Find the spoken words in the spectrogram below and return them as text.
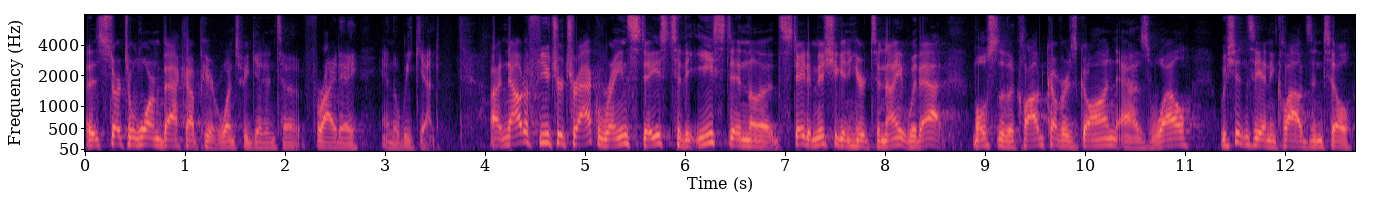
uh, start to warm back up here once we get into Friday and the weekend. Uh, now to future track. Rain stays to the east in the state of Michigan here tonight. With that, most of the cloud cover is gone as well. We shouldn't see any clouds until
